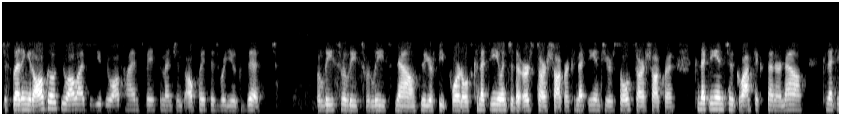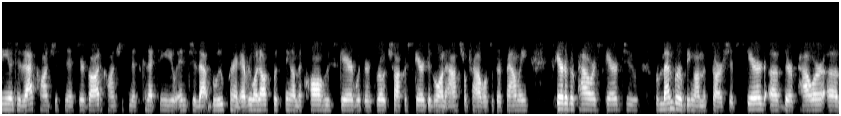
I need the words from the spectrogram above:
Just letting it all go through all lives of you, through all time, space, dimensions, all places where you exist. Release, release, release now through your feet portals, connecting you into the Earth Star chakra, connecting into your Soul Star chakra, connecting into the Galactic Center now, connecting you into that consciousness, your God consciousness, connecting you into that blueprint. Everyone else listening on the call who's scared with their throat chakra, scared to go on astral travels with their family, scared of their power, scared to remember being on the starship, scared of their power of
